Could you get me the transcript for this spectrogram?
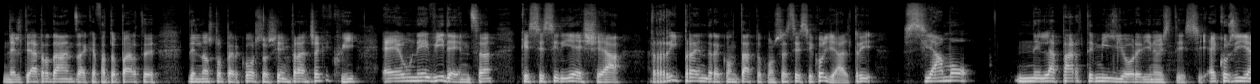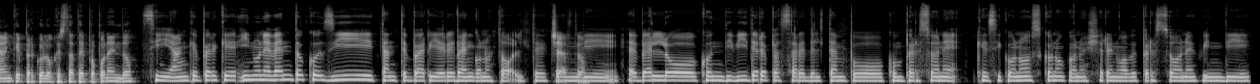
nel teatro danza che ha fatto parte del nostro percorso sia in Francia che qui, è un'evidenza che se si riesce a riprendere contatto con se stessi e con gli altri, siamo nella parte migliore di noi stessi. È così anche per quello che state proponendo? Sì, anche perché in un evento così tante barriere vengono tolte, certo. quindi è bello condividere, passare del tempo con persone che si conoscono, conoscere nuove persone, quindi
